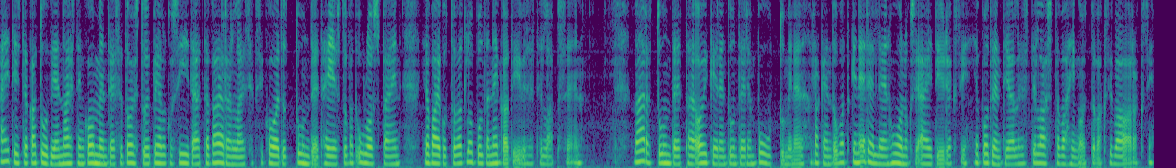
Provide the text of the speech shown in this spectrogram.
Äitiyttä katuvien naisten kommenteissa toistui pelko siitä, että vääränlaisiksi koetut tunteet heijastuvat ulospäin ja vaikuttavat lopulta negatiivisesti lapseen. Väärät tunteet tai oikeiden tunteiden puuttuminen rakentuvatkin edelleen huonoksi äitiydeksi ja potentiaalisesti lasta vahingoittavaksi vaaraksi.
